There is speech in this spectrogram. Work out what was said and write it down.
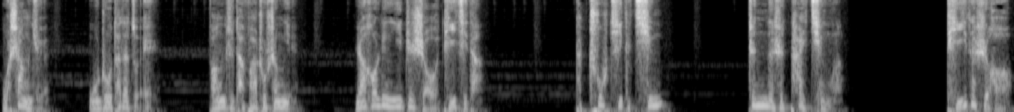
我上去，捂住她的嘴。防止她发出声音，然后另一只手提起她。他出奇的轻，真的是太轻了。提的时候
